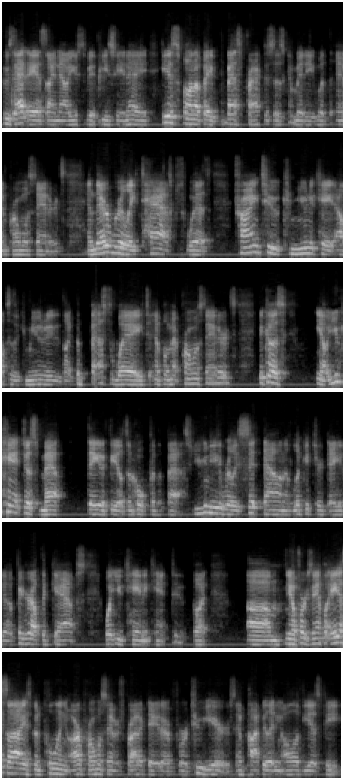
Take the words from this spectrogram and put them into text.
who's at ASI now, used to be at PCNA, he has spun up a best practices committee with and promo standards, and they're really tasked with trying to communicate out to the community like the best way to implement promo standards because you know you can't just map data fields and hope for the best. You need to really sit down and look at your data, figure out the gaps, what you can and can't do. But um, you know, for example, ASI has been pulling our promo standards product data for two years and populating all of ESP,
